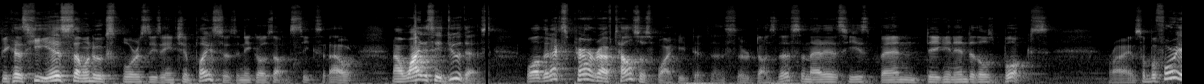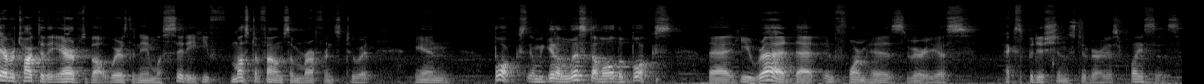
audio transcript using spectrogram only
Because he is someone who explores these ancient places and he goes out and seeks it out. Now, why does he do this? Well, the next paragraph tells us why he did this or does this, and that is he's been digging into those books right? So before he ever talked to the Arabs about where's the nameless city, he f- must have found some reference to it in books, and we get a list of all the books that he read that inform his various expeditions to various places.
